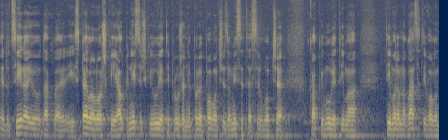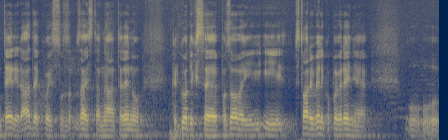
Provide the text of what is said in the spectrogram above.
educiraju, dakle i speleološki i alpinistički uvjeti pružanja prve pomoći, zamislite se uopće kakvim uvjetima ti moram naglasiti volonteri rade koji su zaista na terenu kad god ih se pozove i, i stvaraju veliko povjerenje u,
